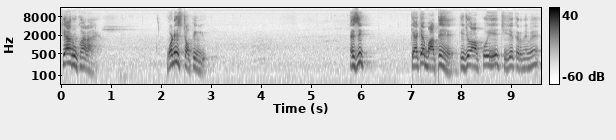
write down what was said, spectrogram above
क्या रुका रहा है। वॉट इज़ स्टॉपिंग यू ऐसी क्या क्या बातें हैं कि जो आपको ये चीज़ें करने में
